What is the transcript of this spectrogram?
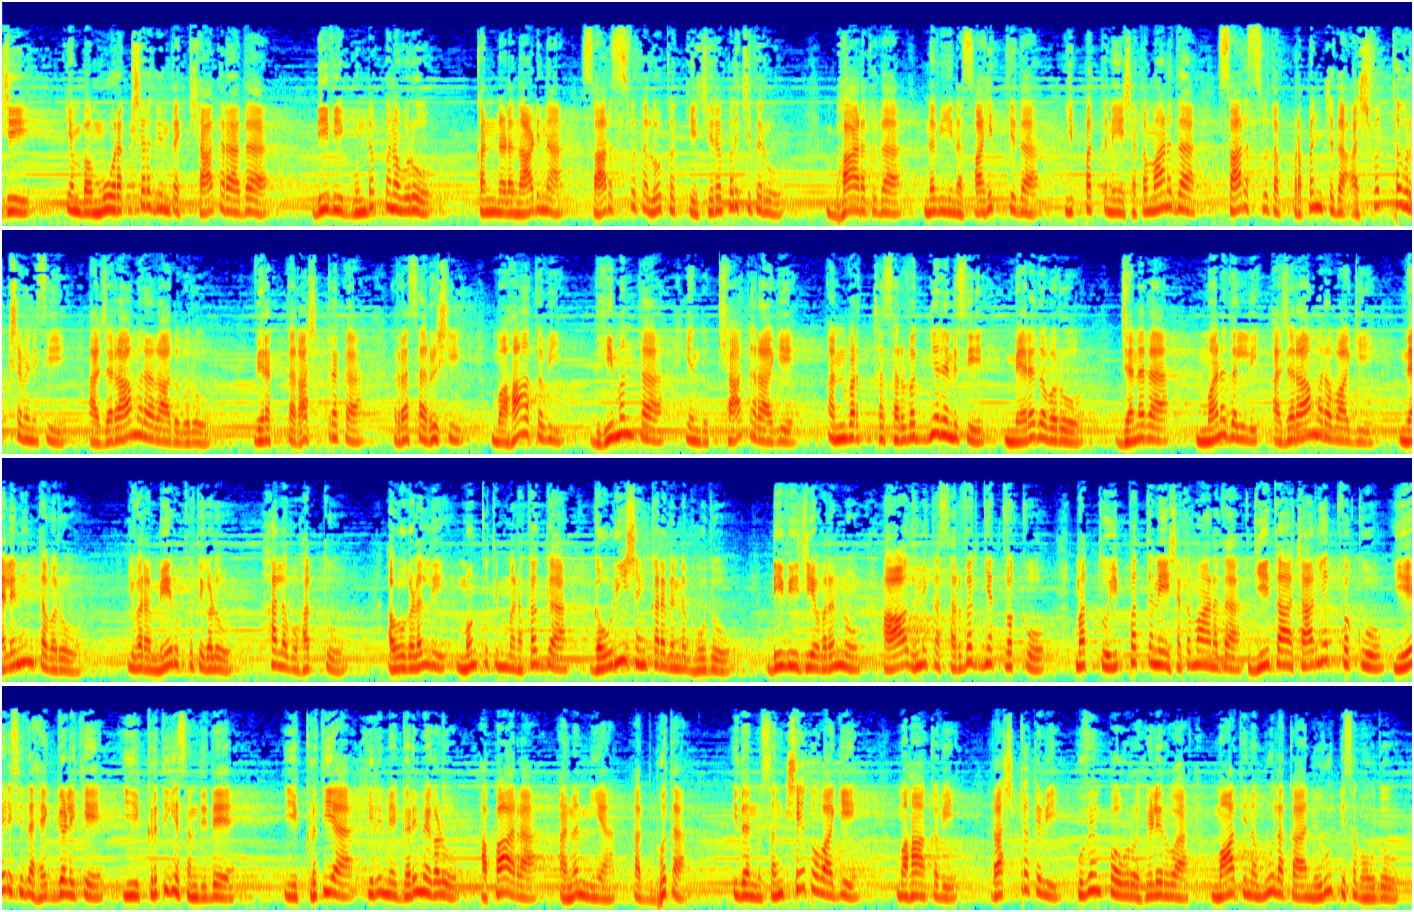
G ಎಂಬ ಮೂರಕ್ಷರದಿಂದ ಖ್ಯಾತರಾದ ಡಿ ವಿ ಗುಂಡಪ್ಪನವರು ಕನ್ನಡ ನಾಡಿನ ಸಾರಸ್ವತ ಲೋಕಕ್ಕೆ ಚಿರಪರಿಚಿತರು. ಭಾರತದ ನವೀನ ಸಾಹಿತ್ಯದ ಇಪ್ಪತ್ತನೇ ಶತಮಾನದ ಸಾರಸ್ವತ ಪ್ರಪಂಚದ ಅಶ್ವತ್ಥ ವೃಕ್ಷವೆನಿಸಿ ಅಜರಾಮರರಾದವರು. ವಿರಕ್ತ ರಾಷ್ಟ್ರಕ, ರಸ ಋಷಿ, ಮಹಾಕವಿ, ಧೀಮಂತ ಎಂದು ಖ್ಯಾತರಾಗಿ ಅನ್ವರ್ಥ ಸರ್ವಜ್ಞರೆನಿಸಿ ಮೆರೆದವರು. ಜನರ ಮನದಲ್ಲಿ ಅಜರಾಮರವಾಗಿ ನೆಲೆ ನಿಂತವರು ಇವರ ಮೇರುಕೃತಿಗಳು ಹಲವು ಹತ್ತು. ಅವುಗಳಲ್ಲಿ ಮಂಕುತಿಮ್ಮನ ಕಗ್ಗ ಗೌರೀಶಂಕರವೆನ್ನಬಹುದು. ಡಿವಿಜಿಯವರನ್ನು ಆಧುನಿಕ ಸರ್ವಜ್ಞತ್ವಕ್ಕೂ ಮತ್ತು ಇಪ್ಪತ್ತನೇ ಶತಮಾನದ ಗೀತಾಚಾರ್ಯತ್ವಕ್ಕೂ ಏರಿಸಿದ ಹೆಗ್ಗಳಿಕೆ ಈ ಕೃತಿಗೆ ಸಂದಿದೆ. ಈ ಕೃತಿಯ ಹಿರಿಮೆ ಗರಿಮೆಗಳು ಅಪಾರ ಅನನ್ಯ ಅದ್ಭುತ. ಇದನ್ನು ಸಂಕ್ಷೇಪವಾಗಿ ಮಹಾಕವಿ, ರಾಷ್ಟ್ರಕವಿ ಕುವೆಂಪು ಅವರು ಹೇಳಿರುವ ಮಾತಿನ ಮೂಲಕ ನಿರೂಪಿಸಬಹುದು.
